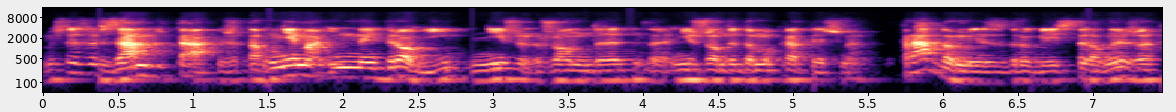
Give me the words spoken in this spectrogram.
Myślę, że w Zambii tak, że tam nie ma innej drogi niż rządy, niż rządy demokratyczne. Prawdą jest z drugiej strony, że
